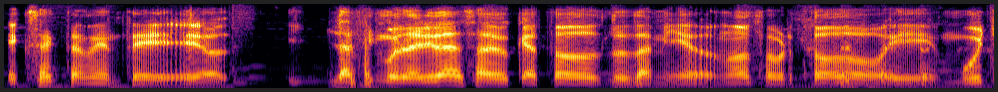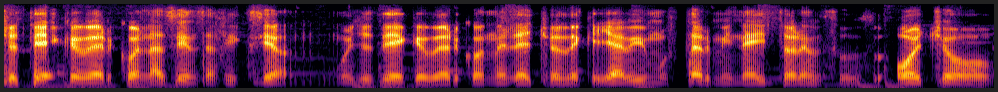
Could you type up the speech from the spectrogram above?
Exactamente. Eh, la singularidad es algo que a todos les da miedo, ¿no? Sobre todo, y mucho tiene que ver con la ciencia ficción, mucho tiene que ver con el hecho de que ya vimos Terminator en sus ocho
